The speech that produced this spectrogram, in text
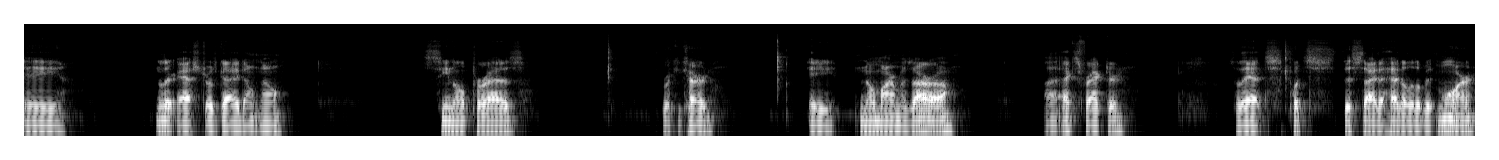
A another Astros guy I don't know. Cionel Perez. Rookie card. A Nomar Mazara. Uh, X Fractor. So that puts this side ahead a little bit more.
